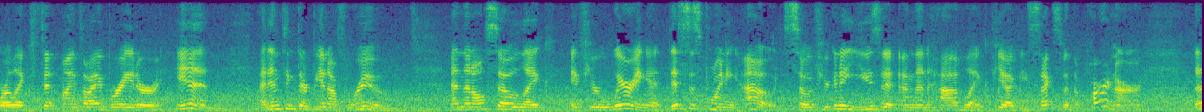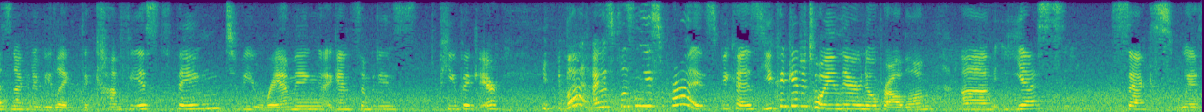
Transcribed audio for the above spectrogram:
or like fit my vibrator in. I didn't think there'd be enough room. And then also like if you're wearing it, this is pointing out. So if you're gonna use it and then have like PIV sex with a partner, that's not going to be like the comfiest thing to be ramming against somebody's pubic area. but I was pleasantly surprised because you could get a toy in there, no problem. Um, yes, sex with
